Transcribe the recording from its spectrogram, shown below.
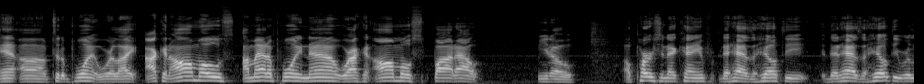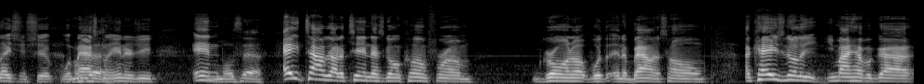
and uh, to the point where like I can almost I'm at a point now where I can almost spot out, you know, a person that came that has a healthy that has a healthy relationship with Most masculine def. energy, and eight times out of ten that's gonna come from growing up with in a balanced home. Occasionally, you might have a guy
